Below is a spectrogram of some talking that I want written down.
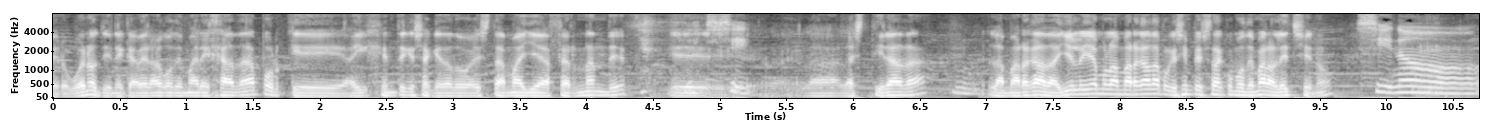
Pero bueno, tiene que haber algo de marejada porque hay gente que se ha quedado esta Maya Fernández, sí. la, estirada, mm. la amargada. Yo le llamo la amargada porque siempre está como de mala leche, ¿no? Sí, no.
